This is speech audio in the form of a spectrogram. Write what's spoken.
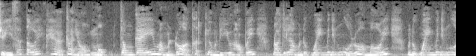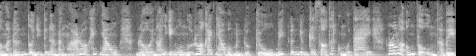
chuyện gì sắp tới. Các bạn hiểu không? Một trong cái mà mình rất là thích khi mà đi du học ấy đó chỉ là mình được quen với những người rất là mới. Mình được quen với những người mà đến từ những cái nền văn hóa rất là khác nhau. Rồi nói những cái ngôn ngữ rất là khác nhau và mình được kiểu biết đến những cái sở thích của người ta ấy. Nó rất là ấn tượng. Tại vì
